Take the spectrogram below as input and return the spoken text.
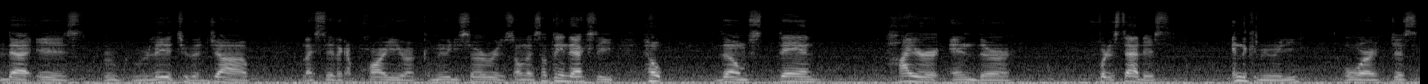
that is related to the job, like say like a party or a community service or something, something that actually help them stand higher in their for the status in the community or just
